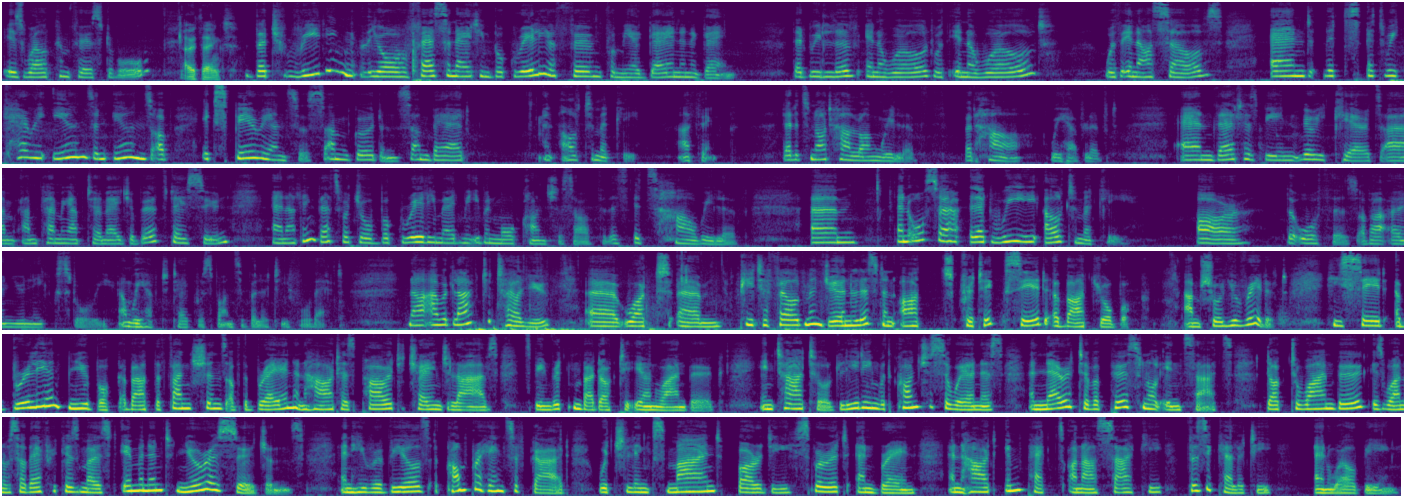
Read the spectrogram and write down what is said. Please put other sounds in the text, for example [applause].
is welcome, first of all. Oh, thanks. But reading your fascinating book really affirmed for me again and again that we live in a world within a world within ourselves and that, we carry eons and eons of experiences, some good and some bad. And ultimately, I think that it's not how long we live, but how we have lived and that has been very clear. Um, I'm coming up to a major birthday soon, and I think that's what your book really made me even more conscious of. It's, it's how we live, um, and also that we ultimately are the authors of our own unique story, and we have to take responsibility for that. Now, I would like to tell you uh, what um, Peter Feldman, journalist and arts critic, said about your book. I'm sure you've read it. He said, a brilliant new book about the functions of the brain and how it has power to change lives. It's been written by Dr. Ian Weinberg, entitled Leading with Conscious Awareness, a narrative of personal insights. Dr. Weinberg is one of South Africa's most eminent neurosurgeons, and he reveals a comprehensive guide which links mind, body, spirit, and brain, and how it impacts on our psyche, physicality, and well-being.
